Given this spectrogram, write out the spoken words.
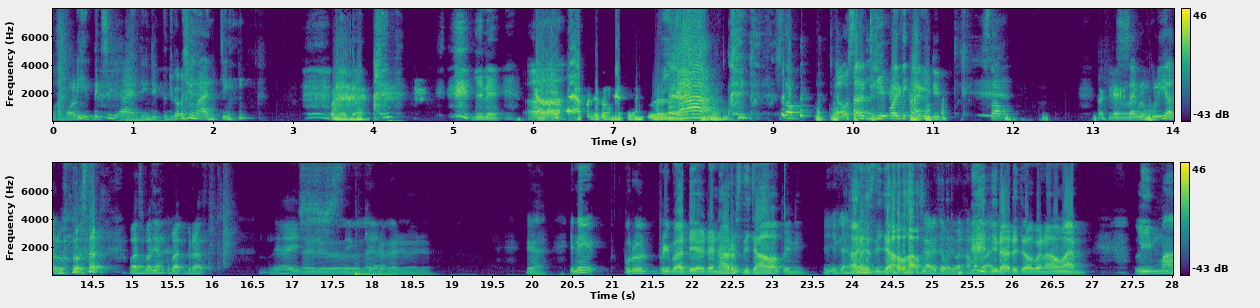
Wah, politik sih anjing itu juga masih mancing. Gini, Kalau eh, saya pendukung Fetullah dulu ya. Iya. Stop. Nggak usah di politik lagi, Dip. Stop. Oke. Saya belum kuliah loh. Nggak usah bahas-bahas yang berat-berat. Ya, ish, aduh, aduh, aduh, aduh. Ya, ini perlu pribadi ya dan harus dijawab ini. Iya ada. Harus dijawab. Nggak ada jawaban-jawaban aman lagi. Tidak ada jawaban aman. Lima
